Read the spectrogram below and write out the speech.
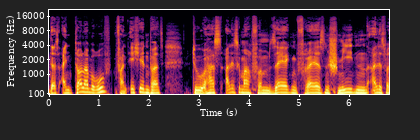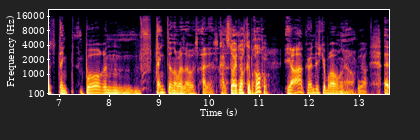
das ist ein toller Beruf, fand ich jedenfalls. Du hast alles gemacht vom Sägen, Fräsen, Schmieden, alles, was denkt, Bohren, denkt da noch was aus, alles. Kannst du heute noch gebrauchen? Ja, könnte ich gebrauchen, ja. Ja. Äh,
